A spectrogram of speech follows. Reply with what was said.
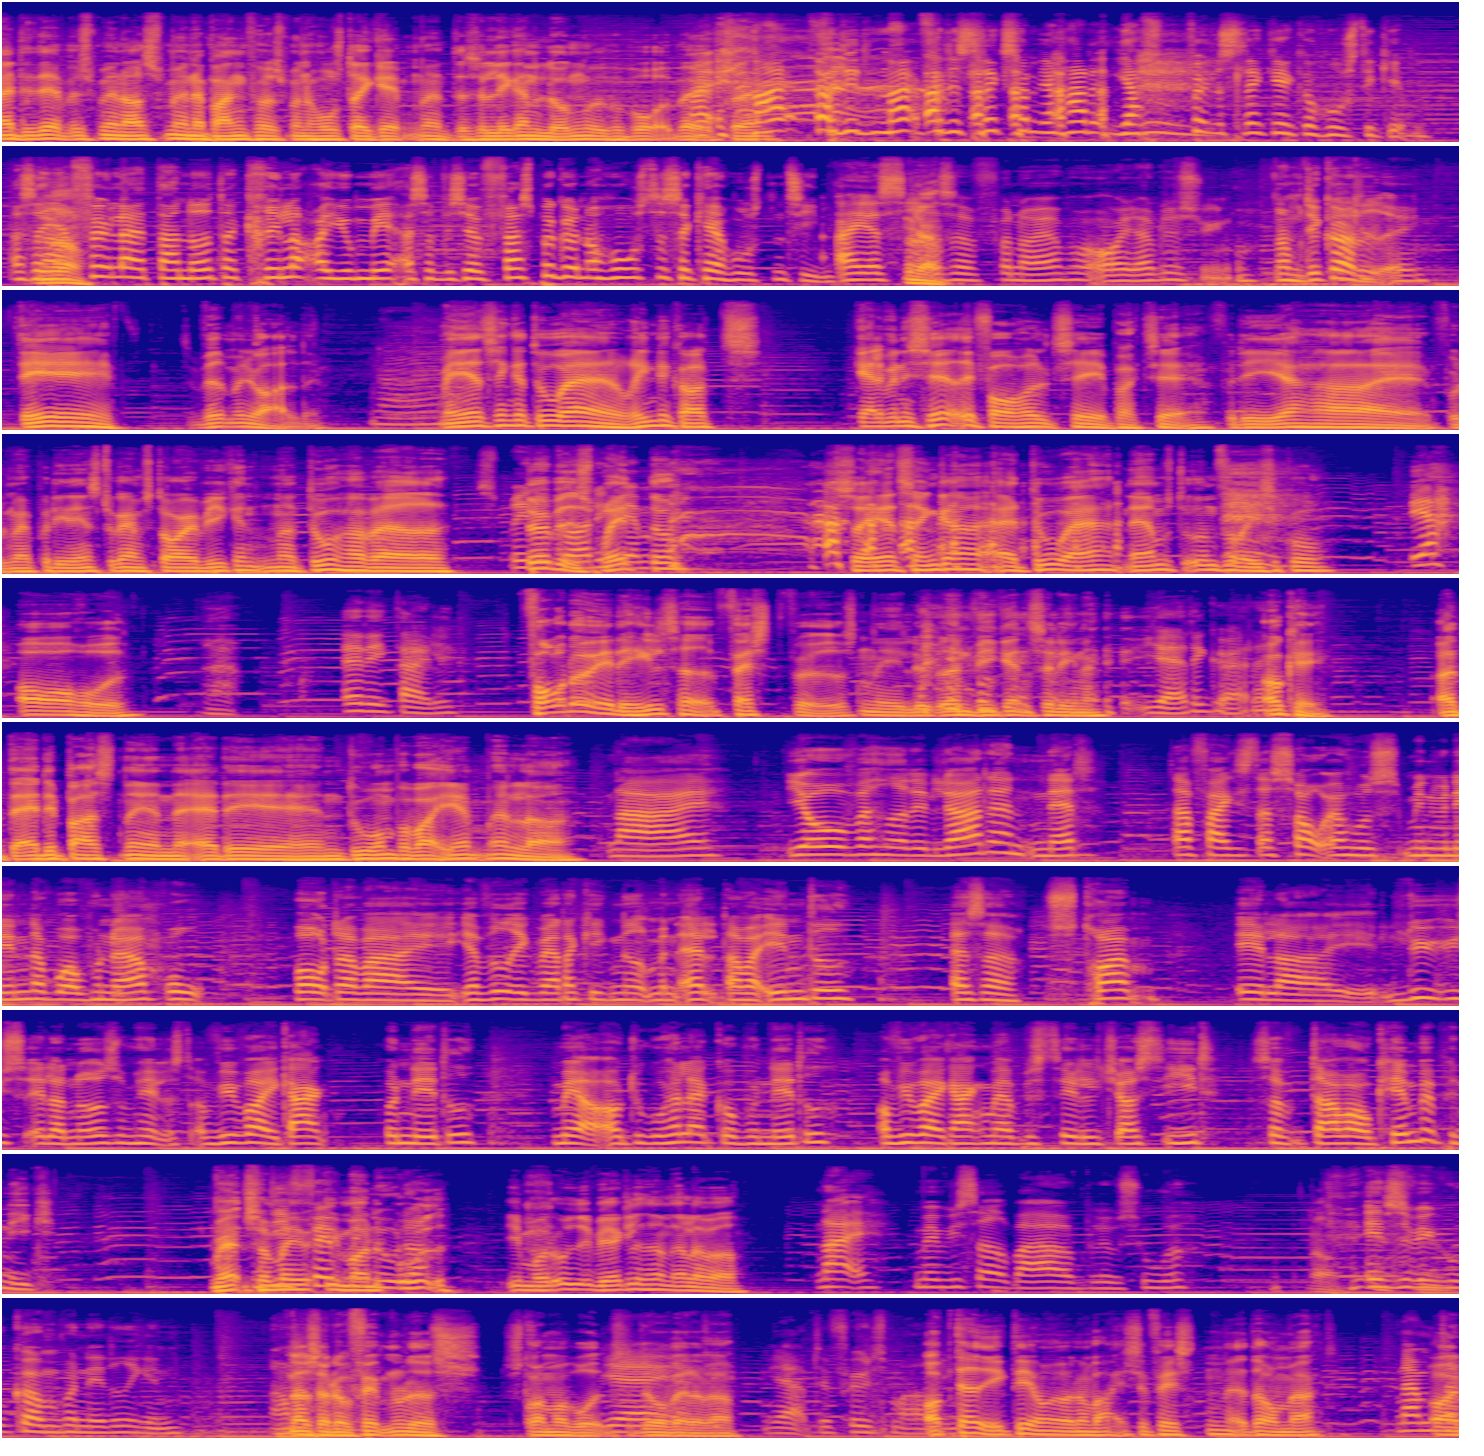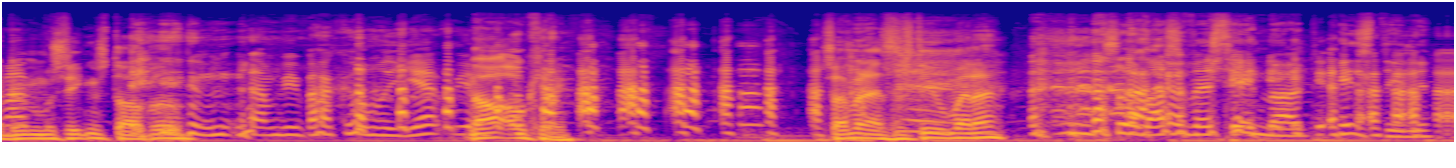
Nej, det er der, hvis man også man er bange for, hvis man hoster igennem, at der så ligger en lunge ude på bordet bagefter. Nej, fordi, nej, for det er slet ikke sådan, jeg har det. Jeg føler slet ikke, at jeg kan hoste igennem. Altså, Nå. jeg føler, at der er noget, der kriller, og jo mere... Altså, hvis jeg først begynder at hoste, så kan jeg hoste en time. Ej, jeg sidder Ja. ja. så for nøje på, og jeg bliver syg nu. Nå, men det gør Det ikke. Det ved man jo aldrig. Nej. Men jeg tænker, du er rimelig godt galvaniseret i forhold til bakterier. Fordi jeg har øh, fulgt med på din Instagram-story i weekenden, og du har været Spritte døbet i sprit, du. Så jeg tænker, at du er nærmest uden for risiko Ja. overhovedet. Er det ikke dejligt? Får du i det hele taget fast føde sådan i løbet af en weekend, Selina? Ja, det gør det. Okay. Og er det bare sådan en, er det en durum på vej hjem, eller? Nej. Jo, hvad hedder det? Lørdag nat, der faktisk, der sov jeg hos min veninde, der bor på Nørrebro, hvor der var, øh, jeg ved ikke, hvad der gik ned, men alt, der var intet, altså strøm, eller øh, lys, eller noget som helst. Og vi var i gang på nettet, med, og du kunne heller ikke gå på nettet, og vi var i gang med at bestille Just Eat, så der var jo kæmpe panik. Men, så I, I fem måtte minutter. ud? I måtte ud i virkeligheden, eller hvad? Nej, men vi sad bare og blev sure, Nå. indtil vi kunne komme på nettet igen. Nå, så det var fem minutters strømafbrud, så det var, hvad det var. Ja, det føltes meget. Opdagede I ikke det undervejs i festen, at der var mørkt, Nej, men og at var... musikken stoppede? Nå, men vi er bare kommet hjem. jo. Nå, okay. Så er man altså stiv med det. Så er bare så fast helt mørkt, helt stille.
